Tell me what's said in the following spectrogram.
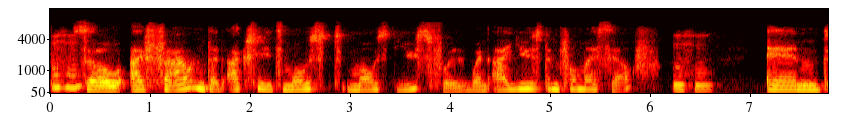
Mhm. So I found that actually it's most most useful when I use them for myself Mhm. and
